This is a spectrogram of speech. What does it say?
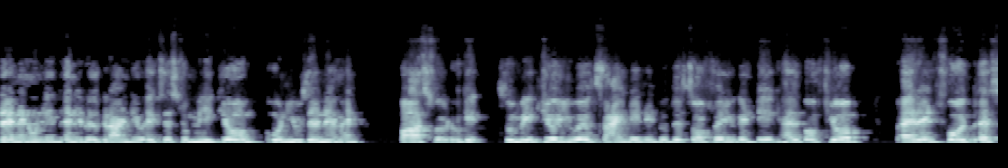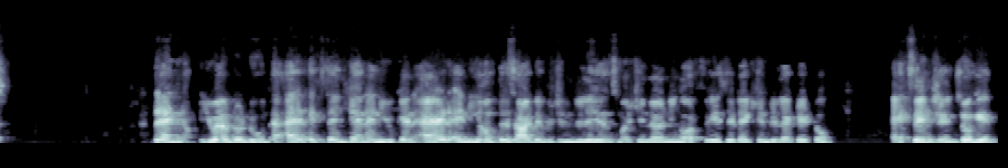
then and only then it will grant you access to make your own username and password. Okay so make sure you have signed in into the software. You can take help of your parents for this then you have to do the add extension and you can add any of this artificial intelligence machine learning or face detection related to extensions okay.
